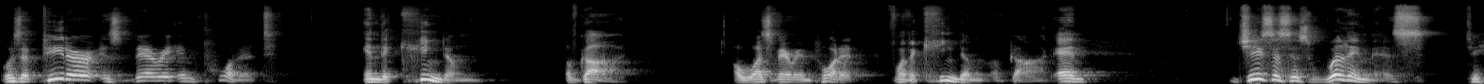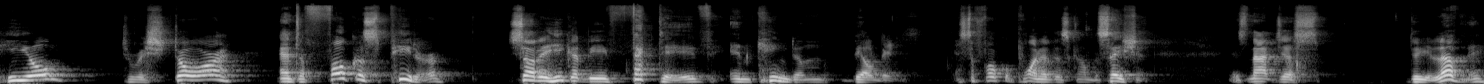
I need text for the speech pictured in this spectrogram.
was that Peter is very important in the kingdom of God, or was very important for the kingdom of God. And Jesus' willingness to heal, to restore, and to focus Peter so that he could be effective in kingdom building. It's the focal point of this conversation. It's not just, do you love me?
